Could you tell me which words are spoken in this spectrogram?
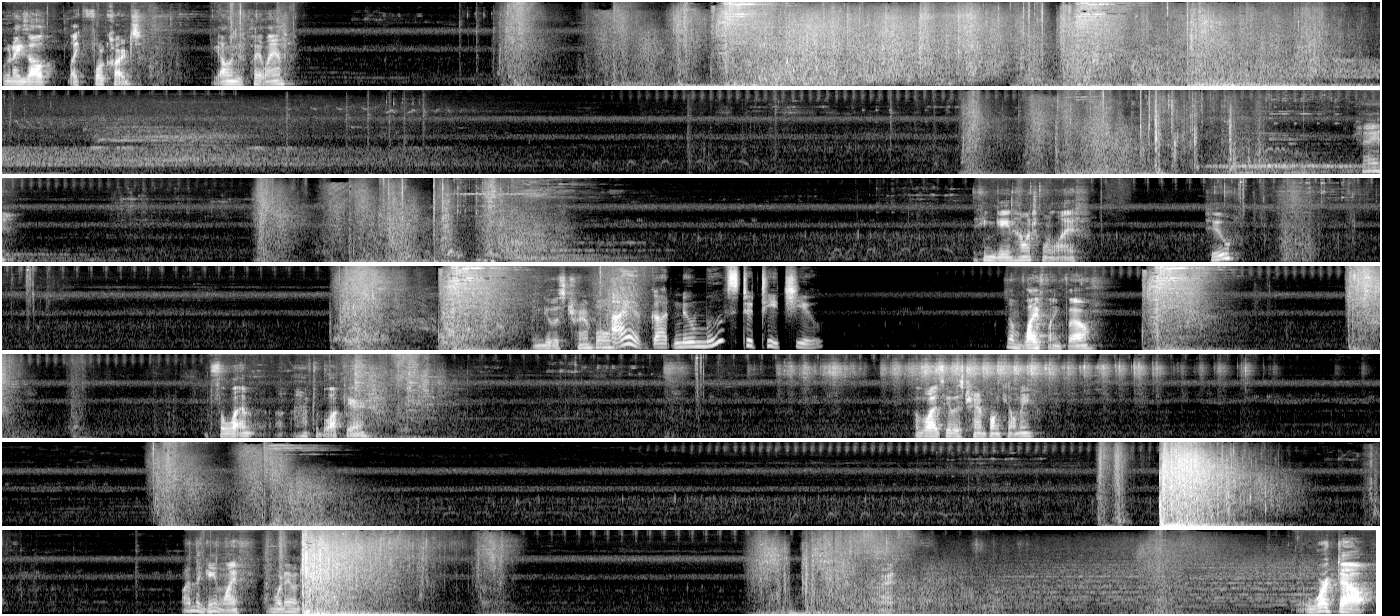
We're gonna exalt like four cards. We only to play land. Okay. They can gain how much more life? Two? And give us trample. I have got new moves to teach you. Doesn't have lifelink though. It's a le- I have to block here. Otherwise, give this trample and kill me. Find the game life. More damage. Worked out.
